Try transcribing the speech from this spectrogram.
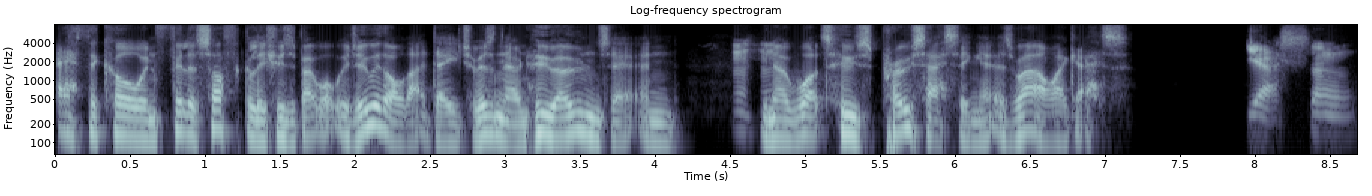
ethical and philosophical issues about what we do with all that data, isn't there? And who owns it, and mm-hmm. you know what's who's processing it as well. I guess. Yes, and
